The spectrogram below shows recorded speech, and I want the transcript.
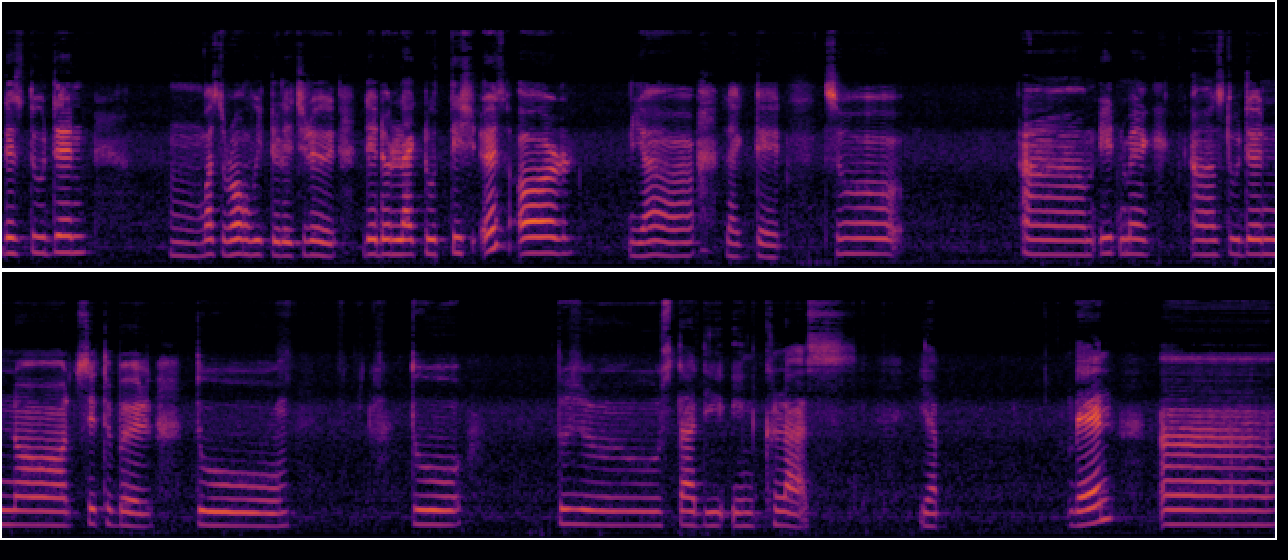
the student um, what's wrong with the lecturer? They don't like to teach us or yeah like that. So um it make a student not suitable to to to study in class. Yep then uh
